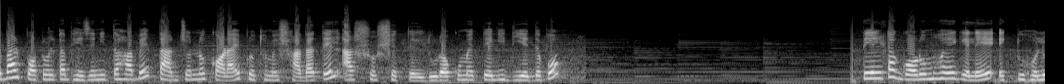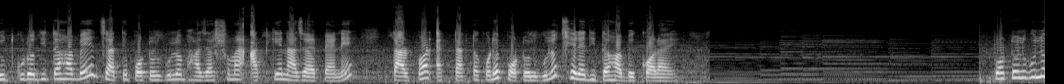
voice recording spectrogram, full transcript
এবার পটলটা ভেজে নিতে হবে। তার জন্য কড়াই প্রথমে সাদা তেল আর সর্ষের তেল, দু রকমের তেলই দিয়ে দেব। তেলটা গরম হয়ে গেলে একটু হলুদ গুঁড়ো দিতে হবে, যাতে পটলগুলো ভাজার সময় আটকে না যায় প্যানে। তারপর একটা একটা করে পটলগুলো ছেড়ে দিতে হবে কড়ায় পটলগুলো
